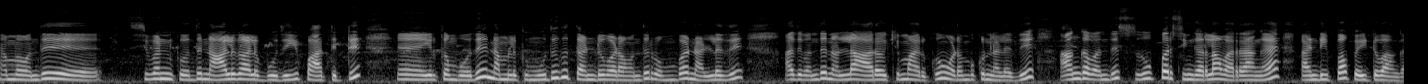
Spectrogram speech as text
நம்ம வந்து சிவனுக்கு வந்து நாலு கால பூஜையும் பார்த்துட்டு இருக்கும்போது நம்மளுக்கு முதுகு தண்டுவடம் வந்து ரொம்ப நல்லது. அது வந்து நல்லா ஆரோக்கியமாக இருக்கும். உடம்புக்கும் நல்லது. அங்கே வந்து சூப்பர் சிங்கர்லாம் வர்றாங்க. கண்டிப்பாக போயிட்டு வாங்க.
